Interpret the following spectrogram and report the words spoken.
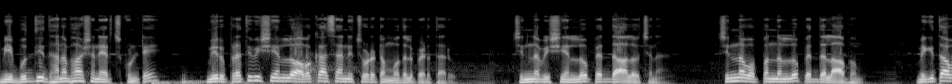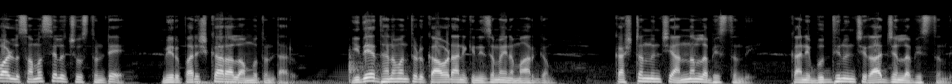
మీ బుద్ధి ధనభాష నేర్చుకుంటే మీరు ప్రతి విషయంలో అవకాశాన్ని చూడటం మొదలు పెడతారు. చిన్న విషయంలో పెద్ద ఆలోచన చిన్న ఒప్పందంలో పెద్ద లాభం. మిగతావాళ్ళు సమస్యలు చూస్తుంటే మీరు పరిష్కారాలు అమ్ముతుంటారు. ఇదే ధనవంతుడు కావడానికి నిజమైన మార్గం. కష్టం నుంచి అన్నం లభిస్తుంది. కాని బుద్ధి నుంచి రాజ్యం లభిస్తుంది.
